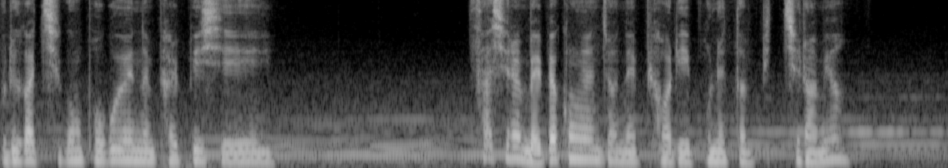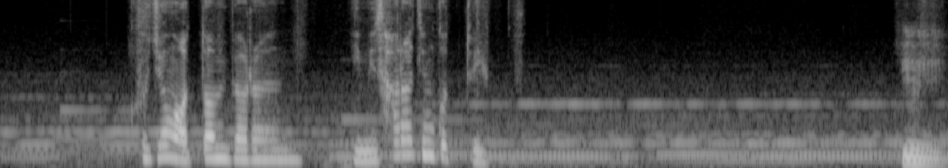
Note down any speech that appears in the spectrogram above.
우리가 지금 보고 있는 별빛이 사실은 몇백억 년 전에 별이 보냈던 빛이라면 그중 어떤 별은 이미 사라진 것도 있고 음,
